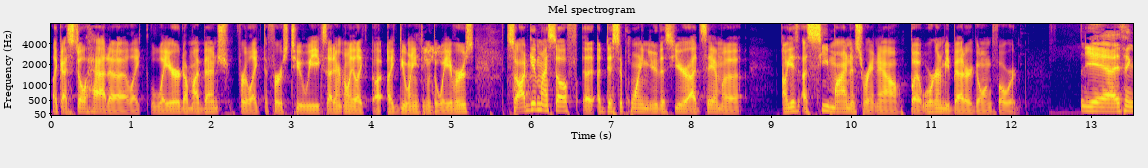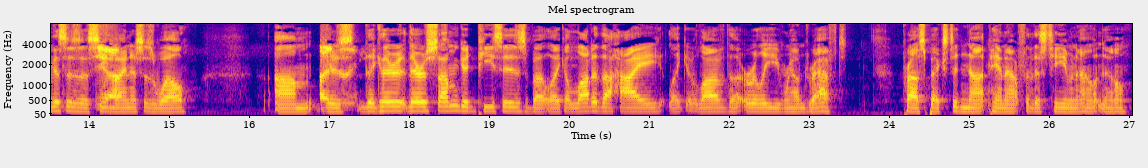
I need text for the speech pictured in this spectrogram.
Like I still had a like layered on my bench for like the first two weeks. I didn't really like uh, like do anything with the waivers. So I'd give myself a, a disappointing year this year. I'd say I'm a I guess a C minus right now, but we're gonna be better going forward. Yeah, I think this is a C minus as well. Um, there's like there there's some good pieces, but like a lot of the high, like a lot of the early round draft prospects did not pan out for this team, and I don't know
